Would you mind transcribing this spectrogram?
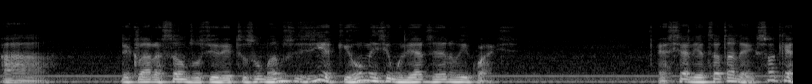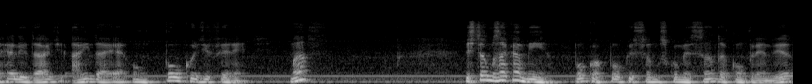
a Declaração dos Direitos Humanos dizia que homens e mulheres eram iguais. Essa é a letra da lei, só que a realidade ainda é um pouco diferente. Mas estamos a caminho, pouco a pouco estamos começando a compreender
